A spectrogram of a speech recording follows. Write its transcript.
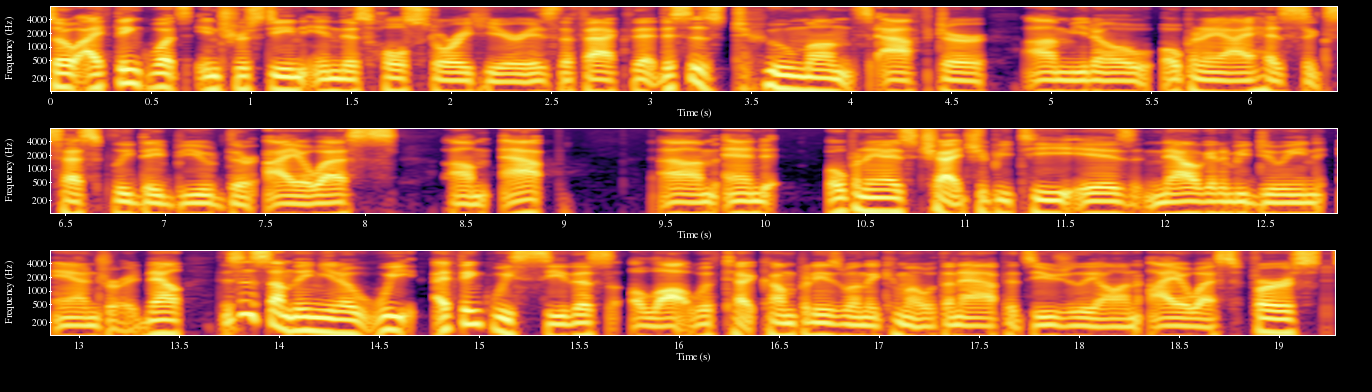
So I think what's interesting in this whole story here is the fact that this is two months after, um, you know, OpenAI has successfully debuted their iOS um, app, um, and OpenAI's ChatGPT is now going to be doing Android. Now, this is something you know we I think we see this a lot with tech companies when they come out with an app. It's usually on iOS first.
